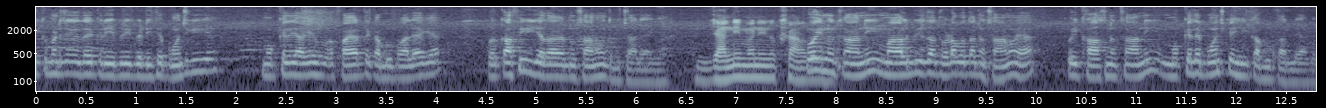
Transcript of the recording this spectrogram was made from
1 ਮਿੰਟ ਦੇ ਕਰੀਬ ਕਰੀਬ ਗੱਡੀ ਤੇ ਪਹੁੰਚ ਗਈ ਹੈ ਮੌਕੇ ਤੇ ਆ ਕੇ ਫਾਇਰ ਤੇ ਕਾਬੂ ਪਾ ਲਿਆ ਗਿਆ ਔਰ ਕਾਫੀ ਜ਼ਿਆਦਾ ਨੁਕਸਾਨ ਹੋਣ ਤੋਂ ਬਚਾ ਲਿਆ ਗਿਆ। ਜਾਨੀ ਮਾਨੀ ਨੁਕਸਾਨ ਕੋਈ ਨੁਕਸਾਨ ਨਹੀਂ ਮਾਲ ਵੀ ਉਹਦਾ ਥੋੜਾ ਬਹੁਤਾ ਨੁਕਸਾਨ ਹੋਇਆ ਕੋਈ ਖਾਸ ਨੁਕਸਾਨ ਨਹੀਂ। ਮੌਕੇ ਤੇ ਪਹੁੰਚ ਕੇ ਹੀ ਕਾਬੂ ਕਰ ਲਿਆ ਤੇ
